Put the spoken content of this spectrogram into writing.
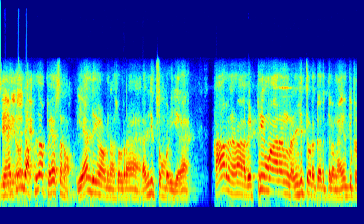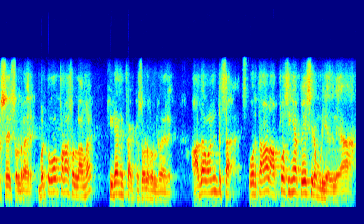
எனக்கு தெரிஞ்சு அப்படிதான் பேசணும். ஏன் தெரியுமா அப்படி நான் சொல்றேன்? ரஞ்சித் சொம்படிக்கிறேன் காரணம் என்னன்னா வெற்றிமாறன் ரஞ்சித்தோட கருத்துல 90% பர்சன்டேஜ் சொல்றாரு. பட் ஓப்பனா சொல்லாம ஹிடன் ஃபேக்டர்ஸோட சொல்றாரு. அத வந்துட்டு ச- ஒருத்தனால அப்போசிங்கா பேசிட முடியாது இல்லையா?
